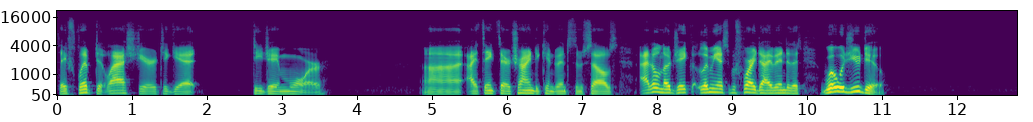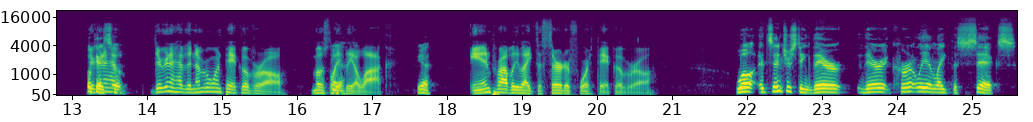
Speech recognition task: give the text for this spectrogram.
They flipped it last year to get DJ Moore. Uh, I think they're trying to convince themselves. I don't know, Jake. Let me ask before I dive into this. What would you do? They're Okay, gonna so have, they're going to have the number one pick overall, most likely a lock, yeah. And probably like the third or fourth pick overall. Well, it's interesting. They're they're currently in like the six,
